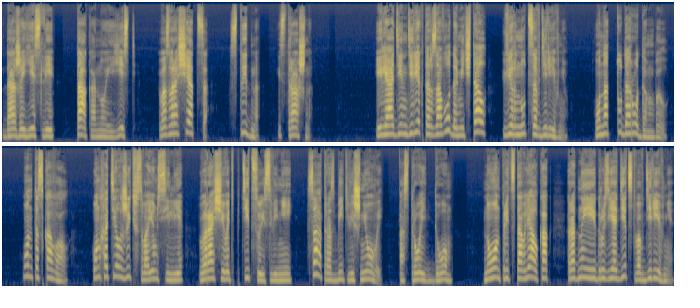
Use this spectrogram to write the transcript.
Даже если так оно и есть, возвращаться стыдно и страшно. Или один директор завода мечтал вернуться в деревню. Он оттуда родом был. Он тосковал. Он хотел жить в своем селе, выращивать птицу и свиней, сад разбить вишневый, построить дом. Но он представлял, как родные и друзья детства в деревне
